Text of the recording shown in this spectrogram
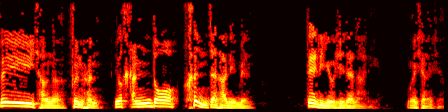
非常的愤恨。有很多恨在他里面，这理由是在哪里？我想一想，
